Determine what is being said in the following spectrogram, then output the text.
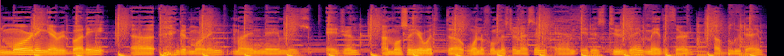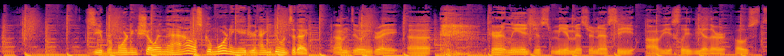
morning, everybody. Uh, good morning. My name is Adrian. I'm also here with the wonderful Mr. Nesi, and it is Tuesday, May the 3rd, a blue day. Zebra Morning Show in the house. Good morning, Adrian. How you doing today? I'm doing great. Uh, currently, it's just me and Mr. Nesi. Obviously, the other hosts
